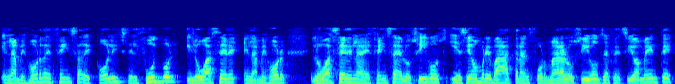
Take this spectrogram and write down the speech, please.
en la mejor defensa de college del fútbol y lo va a hacer en la mejor, lo va a hacer en la defensa de los Eagles y ese hombre va a transformar a los Eagles defensivamente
